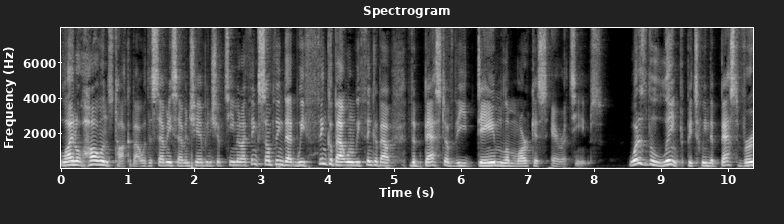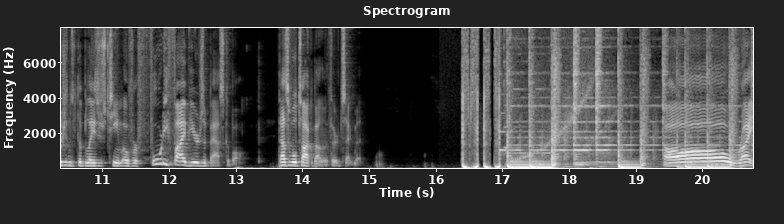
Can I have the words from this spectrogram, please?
Lionel Hollins talk about with the 77 championship team, and I think something that we think about when we think about the best of the Dame LaMarcus era teams. What is the link between the best versions of the Blazers team over 45 years of basketball? That's what we'll talk about in the third segment. All right.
